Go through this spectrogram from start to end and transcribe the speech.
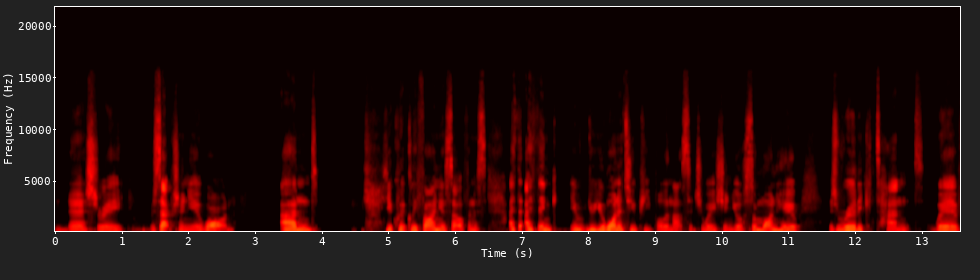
nursery, Mm. reception year one and you quickly find yourself in a I, th- I think you, you you're one or two people in that situation. You're someone who is really content with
